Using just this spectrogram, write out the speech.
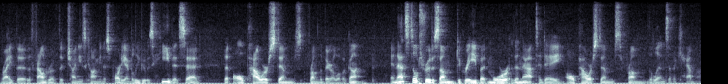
right, the, the founder of the Chinese Communist Party, I believe it was he that said that all power stems from the barrel of a gun. And that's still true to some degree, but more than that today, all power stems from the lens of a camera.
